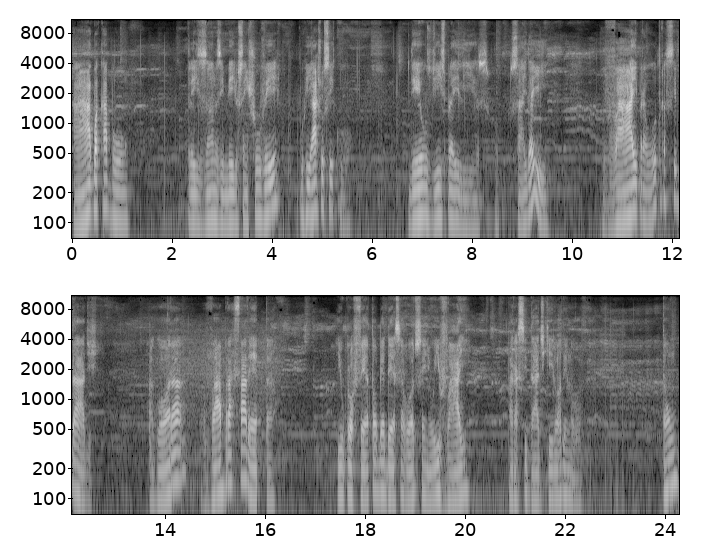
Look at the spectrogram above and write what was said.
A água acabou. Três anos e meio sem chover, o riacho secou. Deus diz para Elias: sai daí, vai para outra cidade. Agora vá para Sarepta. E o profeta obedece à voz do Senhor e vai para a cidade que ele ordenou. Então,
